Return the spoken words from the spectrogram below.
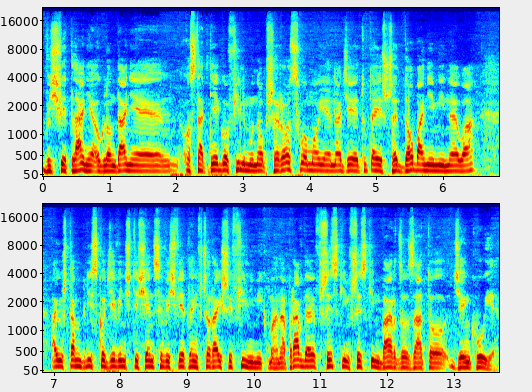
wyświetlanie, oglądanie ostatniego filmu. No, przerosło moje nadzieje. Tutaj jeszcze doba nie minęła, a już tam blisko 9 tysięcy wyświetleń wczorajszy filmik ma. Naprawdę wszystkim, wszystkim bardzo za to dziękuję.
